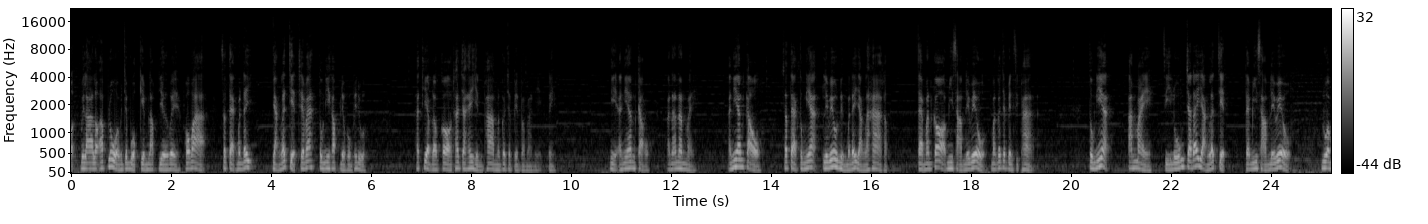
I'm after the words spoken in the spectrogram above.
อะเวลาเราอัพโหลอะมันจะบวกเกมรับเยอะเว้ยเพราะว่าสแต็กมันได้อย่างละ 7 ใช่ไหมตรงนี้ครับ เดี๋ยวผมให้ดู ถ้าเทียบแล้วก็ถ้าจะให้เห็นภาพมันก็จะเป็นประมาณนี้นี่นี่อันนี้อันเก่า อันนั้นอันใหม่ อันนี้อันเก่าสแต็กตรงเนี้ยเลเวลหนึ่งมันได้อย่างละ 5 ครับ แต่มันก็มี3เลเวลมันก็จะเป็น 15 ตรงเนี้ยอันใหม่สีลุงจะได้อย่างละ 7 แต่มี3เลเวลรวม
